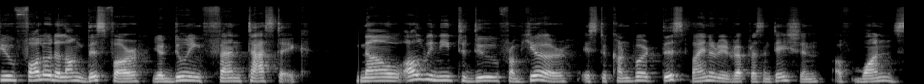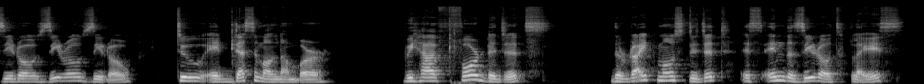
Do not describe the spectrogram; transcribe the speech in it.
you followed along this far, you're doing fantastic. Now, all we need to do from here is to convert this binary representation of 1000 to a decimal number. We have four digits. The rightmost digit is in the zeroth place.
